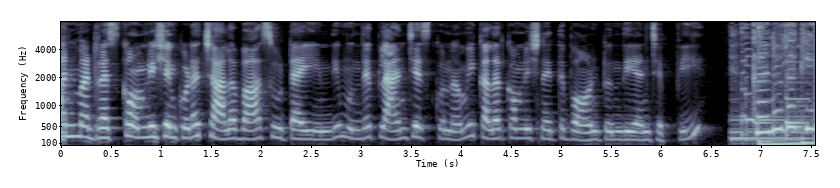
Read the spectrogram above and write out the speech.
అండ్ మా డ్రెస్ కాంబినేషన్ కూడా చాలా బాగా సూట్ అయ్యింది. ముందే ప్లాన్ చేసుకున్నాము. ఈ కలర్ కాంబినేషన్ అయితే బాగుంటుంది అని చెప్పి. కనులకి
